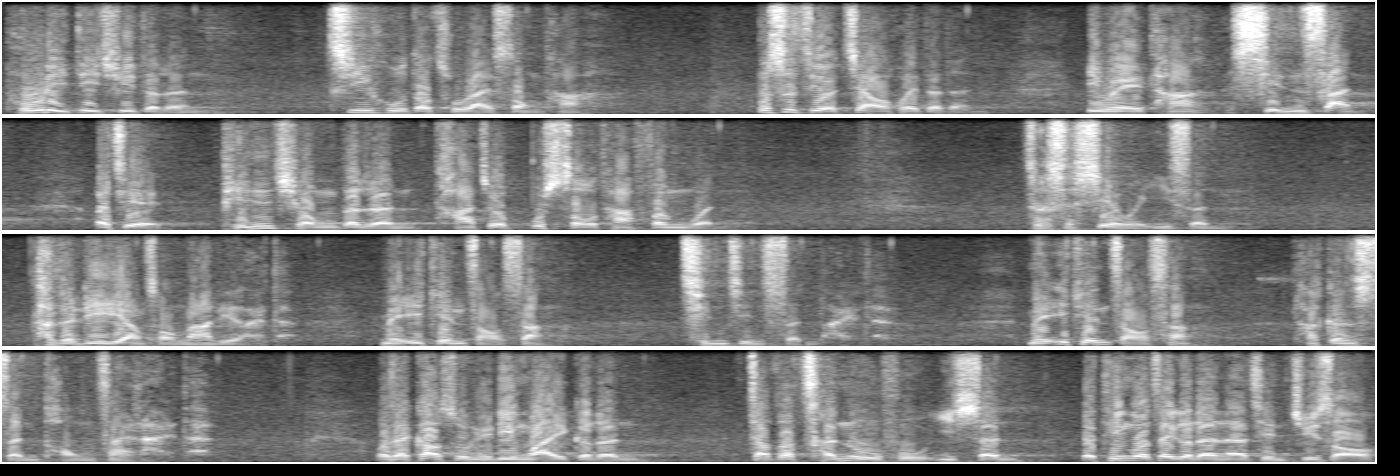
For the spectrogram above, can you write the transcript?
普里地区的人几乎都出来送他，不是只有教会的人，因为他行善，而且贫穷的人他就不收他分文。这是谢伟医生，他的力量从哪里来的？每一天早上亲近神来的，每一天早上他跟神同在来的。我再告诉你另外一个人，叫做陈武福医生，有听过这个人呢？请举手。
